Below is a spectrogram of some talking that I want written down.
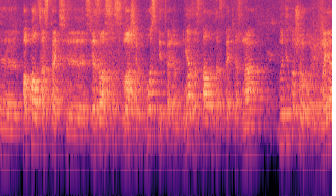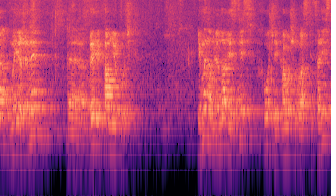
э, попал, так сказать, э, связался с вашим госпиталем, меня застала, так сказать, одна, ну не то что горе, моя, моей жены э, были камни почки. И мы наблюдали здесь, очень хороший у вас специалист,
